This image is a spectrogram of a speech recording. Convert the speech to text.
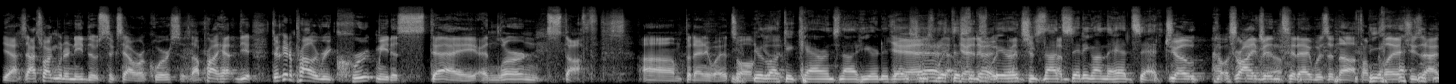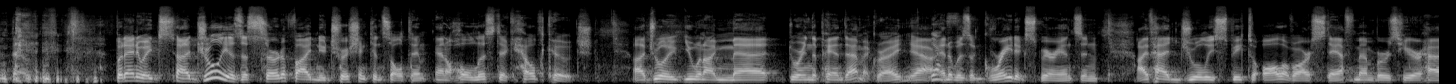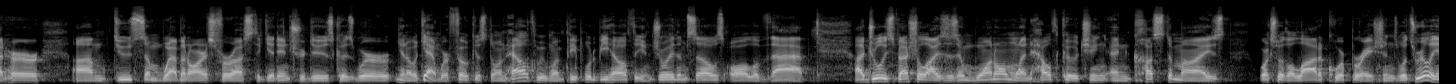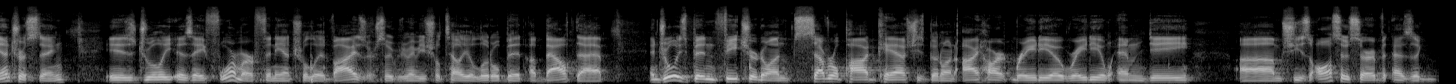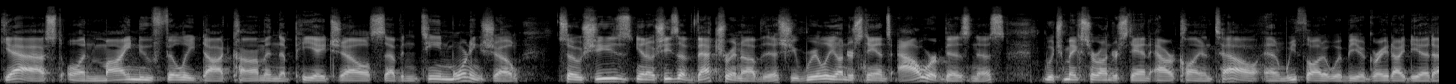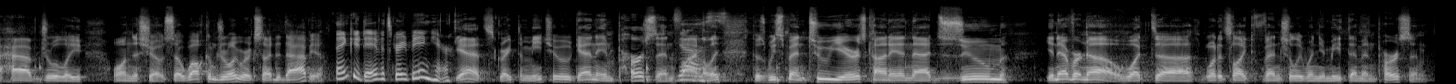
Yes, that's why I'm going to need those six-hour courses. I'll probably have, they're going to probably recruit me to stay and learn stuff. Um, but anyway, it's all. You're good. lucky Karen's not here today. Yeah, she's with us yeah, in no, spirit. just- She's not I'm- sitting on the headset. Joe drive in today was enough. I'm glad she's at. No. But anyway, uh, Julie is a certified nutrition consultant and a holistic health coach. Uh, Julie, you and I met during the pandemic, right? Yeah, Yes. and it was a great experience. And I've had Julie speak to all of our staff members here. Had her um, do some webinars for us to get introduced because we're, you know, again, we're focused on health. We want people to be healthy, enjoy themselves, all of that. Uh, Julie specializes in one-on-one health coaching and customized works with a lot of corporations. What's really interesting is Julie is a former financial advisor, so maybe she'll tell you a little bit about that. And Julie's been featured on several podcasts. She's been on iHeartRadio, Radio MD. Um, she's also served as a guest on mynewphilly.com and the PHL 17 morning show. So she's, you know, she's a veteran of this. She really understands our business, which makes her understand our clientele. And we thought it would be a great idea to have Julie on the show. So welcome, Julie. We're excited to have you. Thank you, Dave. It's great being here. Yeah, it's great to meet you again in person finally, because we spent two years kind of in that Zoom. You never know what uh, what it's like eventually when you meet them in person.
